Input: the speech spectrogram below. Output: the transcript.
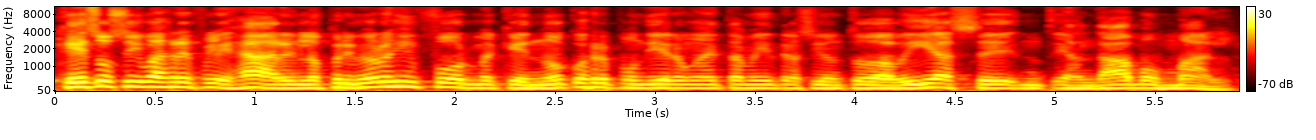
que, eso se iba a reflejar en los primeros informes que no correspondieron a esta administración, todavía se, andábamos mal.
